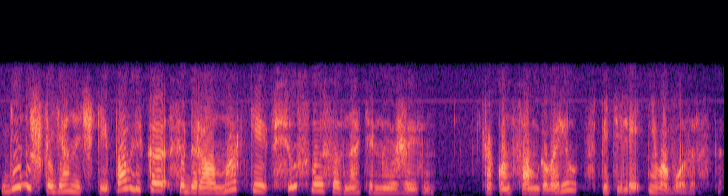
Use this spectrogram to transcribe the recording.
Дедушка Яночки и Павлика собирал марки всю свою сознательную жизнь, как он сам говорил, с пятилетнего возраста,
